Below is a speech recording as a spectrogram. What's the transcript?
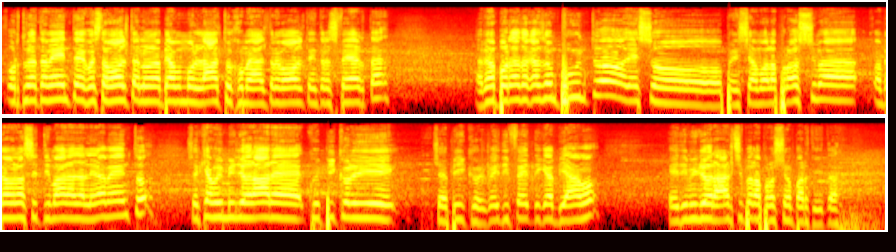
fortunatamente questa volta non abbiamo mollato come altre volte in trasferta. Abbiamo portato a casa un punto, adesso pensiamo alla prossima, abbiamo una settimana di allenamento, cerchiamo di migliorare quei piccoli, cioè piccoli, quei difetti che abbiamo e di migliorarci per la prossima partita.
